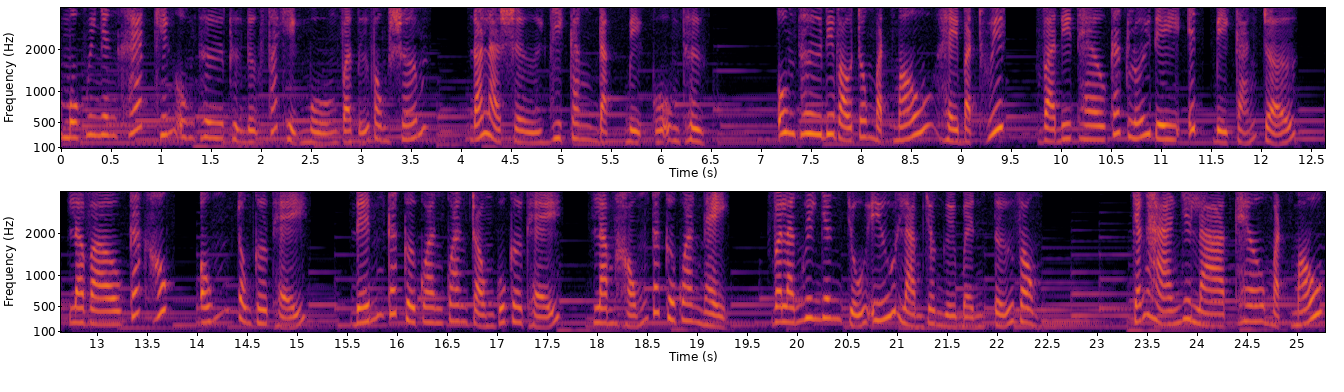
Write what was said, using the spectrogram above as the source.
một nguyên nhân khác khiến ung thư thường được phát hiện muộn và tử vong sớm, đó là sự di căn đặc biệt của ung thư. Ung thư đi vào trong mạch máu, hệ bạch huyết và đi theo các lối đi ít bị cản trở là vào các hốc ống trong cơ thể đến các cơ quan quan trọng của cơ thể làm hỏng các cơ quan này và là nguyên nhân chủ yếu làm cho người bệnh tử vong chẳng hạn như là theo mạch máu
